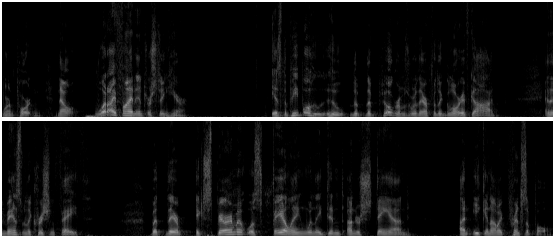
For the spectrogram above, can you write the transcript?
were important. Now, what I find interesting here is the people who, who the, the pilgrims were there for the glory of God and the advancement of the Christian faith. But their experiment was failing when they didn't understand an economic principle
